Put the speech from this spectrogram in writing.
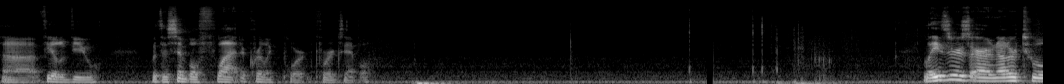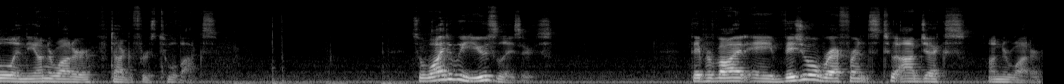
uh, field of view with a simple flat acrylic port, for example. Lasers are another tool in the underwater photographer's toolbox. So why do we use lasers? They provide a visual reference to objects underwater.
